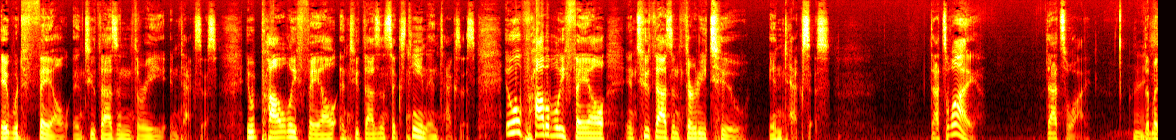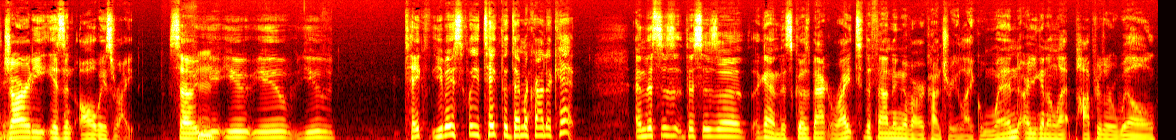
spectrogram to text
It would fail in 2003 in Texas. It would probably fail in 2016 in Texas. It will probably fail in 2032 in Texas. That's why. That's why. I the see. majority isn't always right. So Hmm. you you you you take you basically take the democratic hit and this is this is a again this goes back right to the founding of our country like when are you going to let popular will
